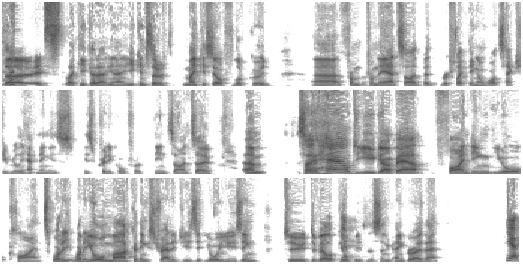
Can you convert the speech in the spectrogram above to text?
so it's like you gotta, you know, you can sort of make yourself look good, uh, from from the outside, but reflecting on what's actually really happening is is critical for the inside. So, um, so how do you go about finding your clients? What are what are your marketing strategies that you're using to develop your business and, and grow that? Yeah,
